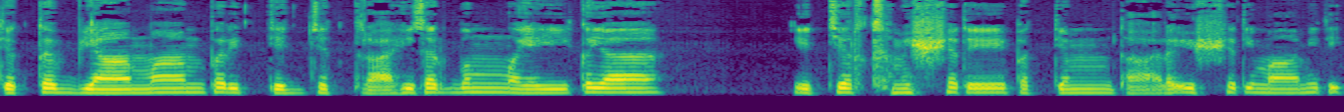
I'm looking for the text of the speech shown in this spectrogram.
त्यक्तव्यां माँ परित्यज्य त्राहि सर्वं मयैकया। इत्यर्थमिष्यते पत्यं तारयिष्यति मामिति।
